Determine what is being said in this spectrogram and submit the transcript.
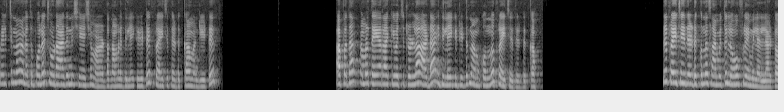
വെളിച്ചെണ്ണ നല്ലതുപോലെ ചൂടായതിന് ശേഷമാണ് കേട്ടോ നമ്മൾ ഇതിലേക്ക് ഇട്ടിട്ട് ഫ്രൈ ചെയ്തെടുക്കാൻ വേണ്ടിയിട്ട്. അപ്പോൾ ഇതാ നമ്മൾ തയ്യാറാക്കി വെച്ചിട്ടുള്ള അട ഇതിലേക്ക് ഇട്ടിട്ട് നമുക്കൊന്ന് ഫ്രൈ ചെയ്തെടുക്കാം. ഇത് ഫ്രൈ ചെയ്തെടുക്കുന്ന സമയത്ത് ലോ ഫ്ലെയിമിലല്ല കേട്ടോ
